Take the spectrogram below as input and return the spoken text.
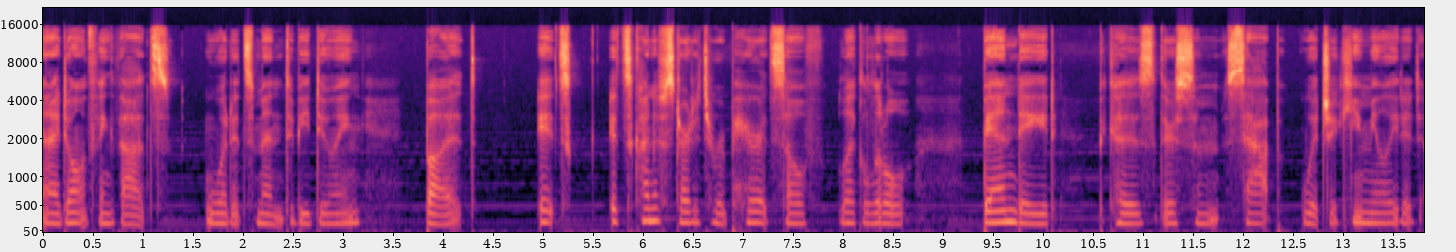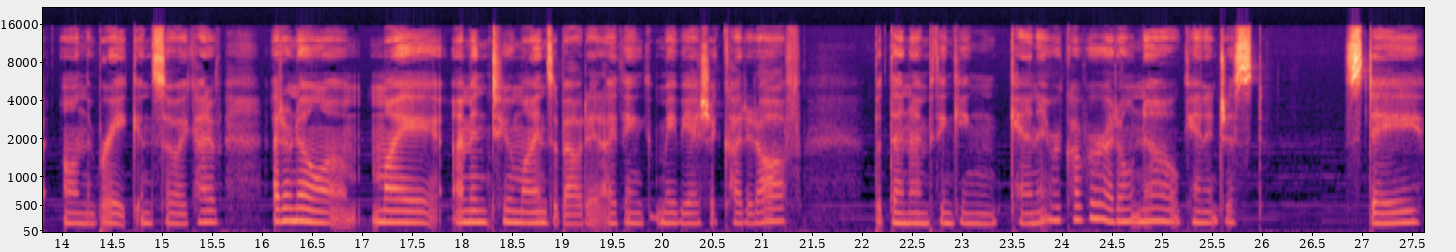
And I don't think that's what it's meant to be doing, but it's it's kind of started to repair itself like a little band-aid because there's some sap which accumulated on the break and so I kind of I don't know. Um, my I'm in two minds about it. I think maybe I should cut it off, but then I'm thinking, can it recover? I don't know. Can it just stay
